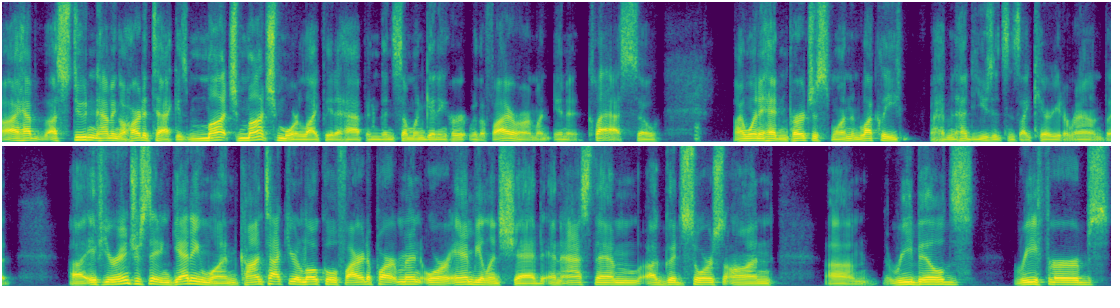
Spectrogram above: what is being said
I have a student having a heart attack is much, much more likely to happen than someone getting hurt with a firearm on, in a class. So I went ahead and purchased one, and luckily I haven't had to use it since I carry it around. But uh, if you're interested in getting one, contact your local fire department or ambulance shed and ask them a good source on um, rebuilds, refurbs.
